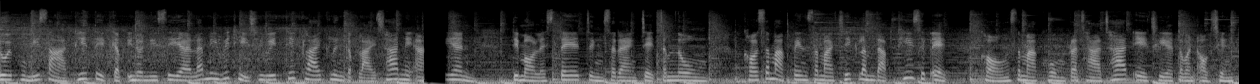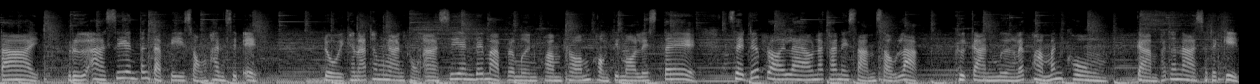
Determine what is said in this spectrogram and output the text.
ด้วยภูมิศาสตร์ที่ติดกับอินโดนีเซีย และมีวิถีชีวิตที่คล้ายคลึงกับหลายชาติในอาเซียน ติมอร์เลสเตจึงแสดงเจตจำนง ขอสมัครเป็นสมาชิกลำดับที่ 11 ของสมาคมประชาชาติเอเชียตะวันออกเฉียงใต้ หรืออาเซียนตั้งแต่ปี 2011 โดยคณะทำงานของอาเซียนได้มาประเมินความพร้อมของติมอร์เลสเตเสร็จเรียบร้อยแล้วนะคะใน 3 เสาหลัก คือการเมืองและความมั่นคง การพัฒนาเศรษฐกิจ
